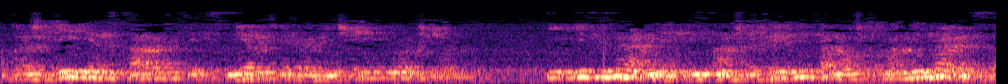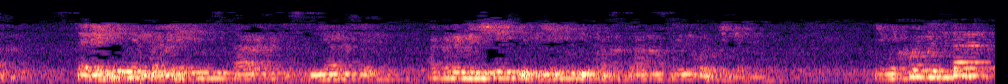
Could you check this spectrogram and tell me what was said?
от рождения, старости, смерти, ограничений и прочего. и изгнание из нашей жизни того, что нам не нравится. Старение, болезни, старости, смерти, ограничения времени, пространства и прочее. И выходит так,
